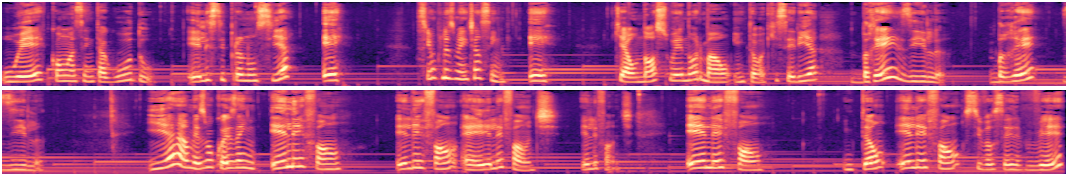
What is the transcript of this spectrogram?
o E com acento agudo ele se pronuncia E. Simplesmente assim, E, que é o nosso E normal. Então aqui seria Brasil. Brasil. E é a mesma coisa em elefant. Elefant é elefante. Elefante. Elefant. Então, elefant, se você vê,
